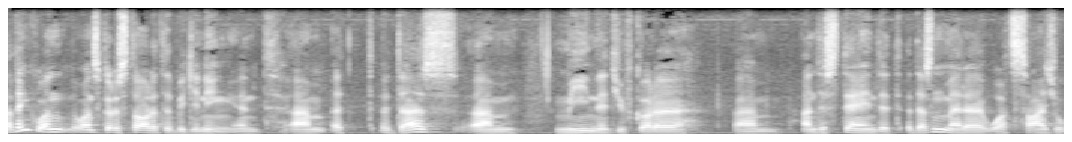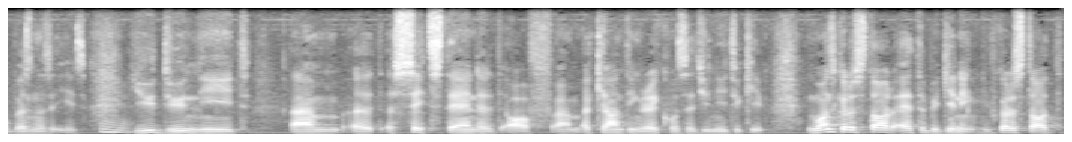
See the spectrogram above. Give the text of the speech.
I think one, one's got to start at the beginning, and um, it, it, does um, mean that you've got to um, understand that it doesn't matter what size your business is, mm-hmm. you do need um, a, a, set standard of um, accounting records that you need to keep. And one's got to start at the beginning. You've got to start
